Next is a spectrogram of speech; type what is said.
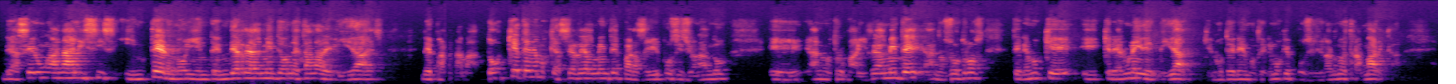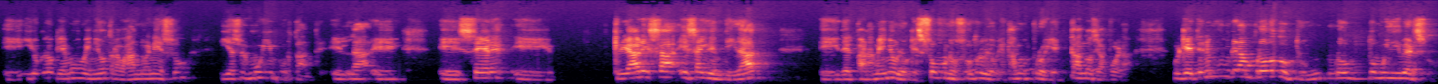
de, hacer un análisis interno y entender realmente dónde están las debilidades de Panamá. ¿Qué tenemos que hacer realmente para seguir posicionando a nuestro país? Realmente a nosotros tenemos que crear una identidad que no tenemos, tenemos que posicionar nuestra marca. Eh, yo creo que hemos venido trabajando en eso y eso es muy importante. La, ser, crear esa, esa identidad del panameño, lo que somos nosotros y lo que estamos proyectando hacia afuera. Porque tenemos un gran producto, un producto muy diverso.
